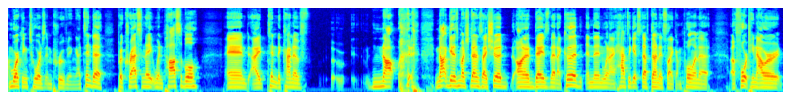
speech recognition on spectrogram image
I'm working towards improving. I tend to procrastinate when possible, and I tend to kind of uh, not not get as much done as I should on days that I could, and then when I have to get stuff done, it's like I'm pulling a a 14 hour,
